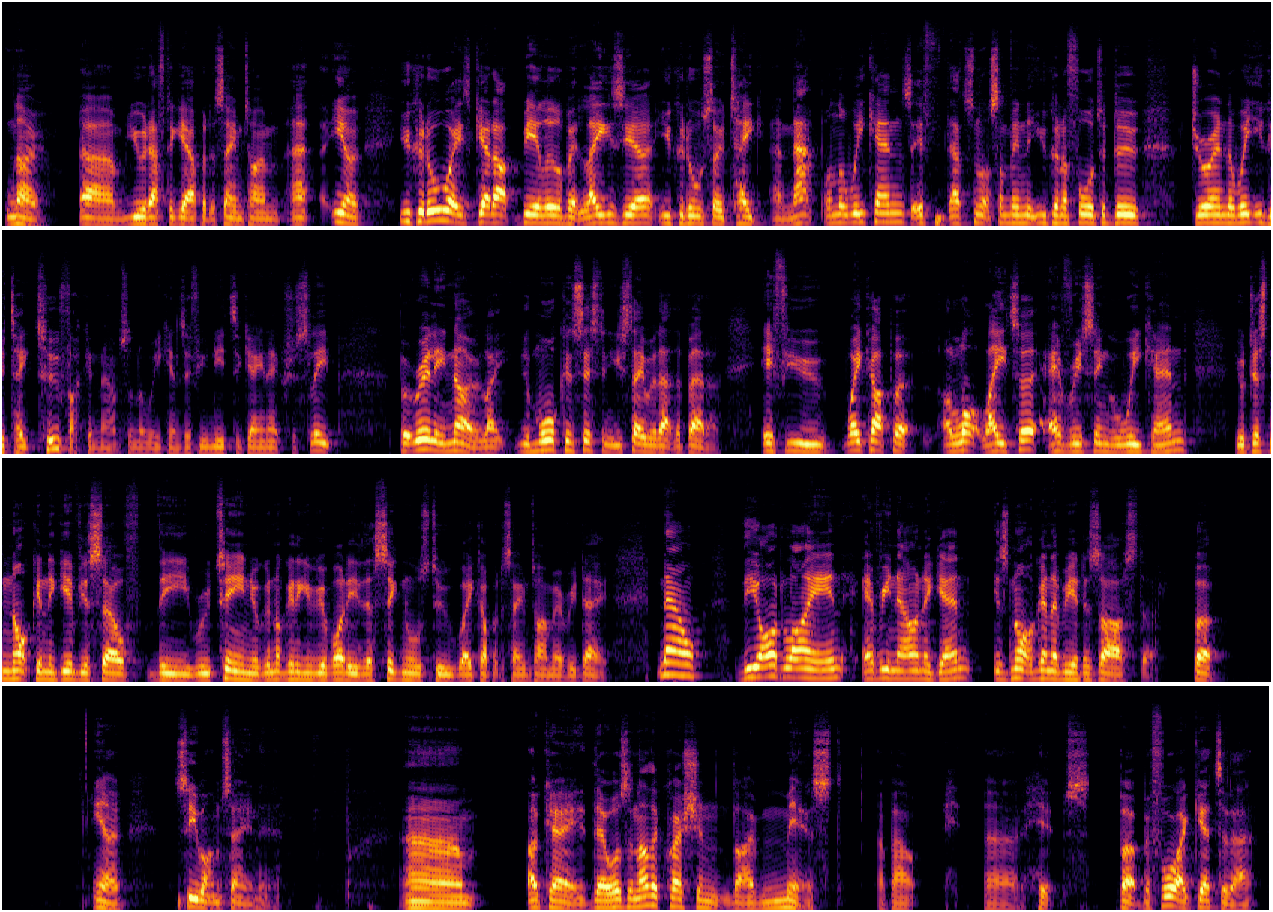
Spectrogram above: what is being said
No, um, you would have to get up at the same time. Uh, you know, you could always get up, be a little bit lazier. You could also take a nap on the weekends if that's not something that you can afford to do during the week. You could take two fucking naps on the weekends if you need to gain extra sleep. But really, no, like the more consistent you stay with that, the better. If you wake up a lot later every single weekend, you're just not going to give yourself the routine. You're not going to give your body the signals to wake up at the same time every day. Now, the odd lie in every now and again is not going to be a disaster, but you know, see what I'm saying here. Um, okay, there was another question that I've missed about uh, hips, but before I get to that,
